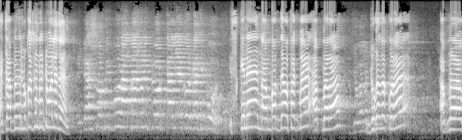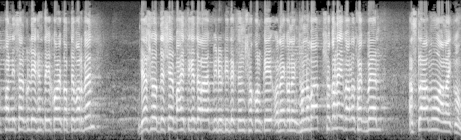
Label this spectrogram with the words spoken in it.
আচ্ছা আপনাদের লোকেশনটা একটু বলে দেন। স্ক্রিনে নাম্বার দেওয়া থাকবে আপনারা যোগাযোগ করে আপনারা ফার্নিচারগুলি এখান থেকে ক্রয় করতে পারবেন। দেশ ও দেশের বাহির থেকে যারা ভিডিওটি দেখছেন সকলকে অনেক অনেক ধন্যবাদ। সকলেই ভালো থাকবেন। আসসালামু আলাইকুম।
